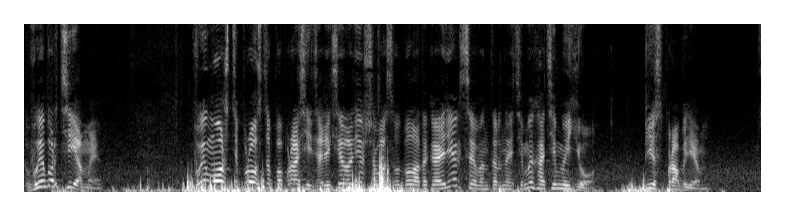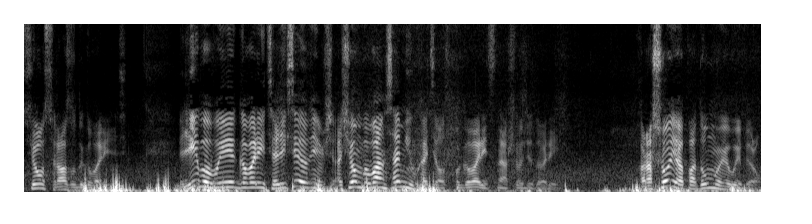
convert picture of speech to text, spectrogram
Выбор темы. Вы можете просто попросить, Алексей Владимирович, у вас вот была такая лекция в интернете, мы хотим ее, без проблем. Все, сразу договорились. Либо вы говорите, Алексей Владимирович, о чем бы вам самим хотелось поговорить с нашей аудиторией? Хорошо, я подумаю и выберу.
